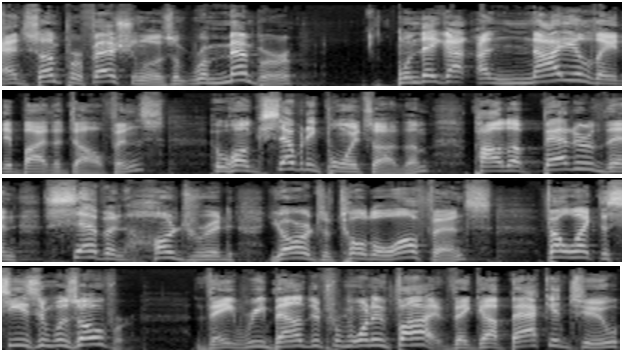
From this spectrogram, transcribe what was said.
and some professionalism. Remember, when they got annihilated by the Dolphins, who hung 70 points on them, piled up better than 700 yards of total offense Felt like the season was over. They rebounded from one and five. They got back into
